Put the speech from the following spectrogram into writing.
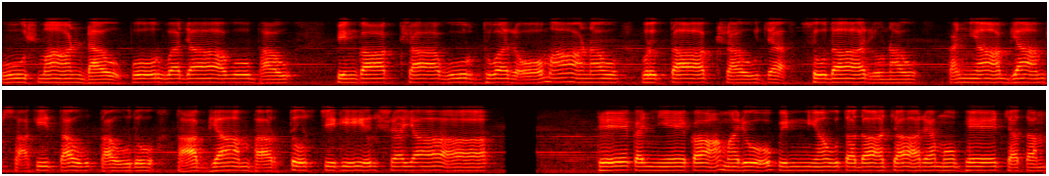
कूष्माण्डौ पूर्वजावुभौ पिङ्गाक्षावूर्ध्वरोमाणौ वृत्ताक्षौ च सुदारुणौ कन्याभ्यां सहितौ तौ तु ताभ्यां भर्तुश्चिकीर्षया ते कन्ये कामरूपिण्यौ तदाचारमुभे च तम्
